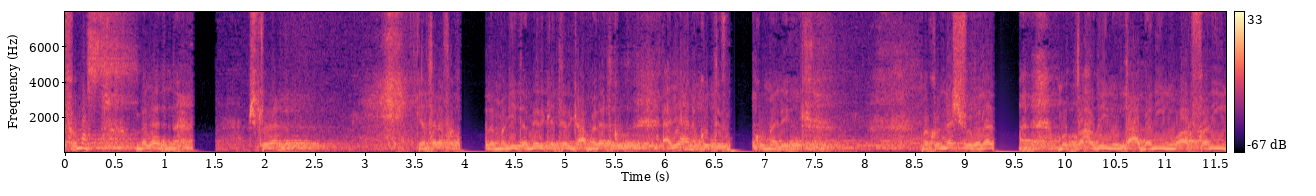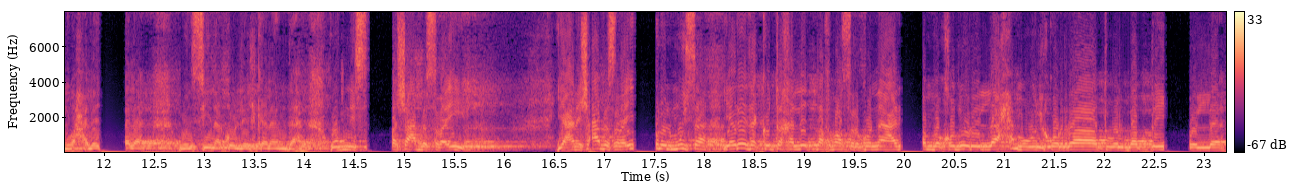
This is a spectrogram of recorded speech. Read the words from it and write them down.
في مصر بلدنا. مش كده؟ يا ترى لما جيت أمريكا ترجع بلدكم؟ قال يعني كنت في ملك. ما كناش في بلدنا. مضطهدين وتعبانين وقرفانين وحالتنا ونسينا كل الكلام ده. وبنستنى شعب إسرائيل. يعني شعب إسرائيل يقولوا لموسى يا ريتك كنت خليتنا في مصر. كنا قاعدين جنب قدور اللحم والكرات والبطيخ وال...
